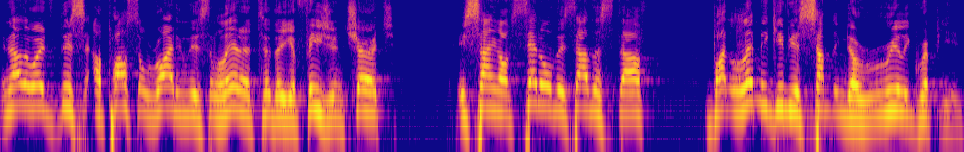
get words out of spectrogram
In other words, this apostle writing this letter to the Ephesian church is saying, I've said all this other stuff, but let me give you something to really grip you.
